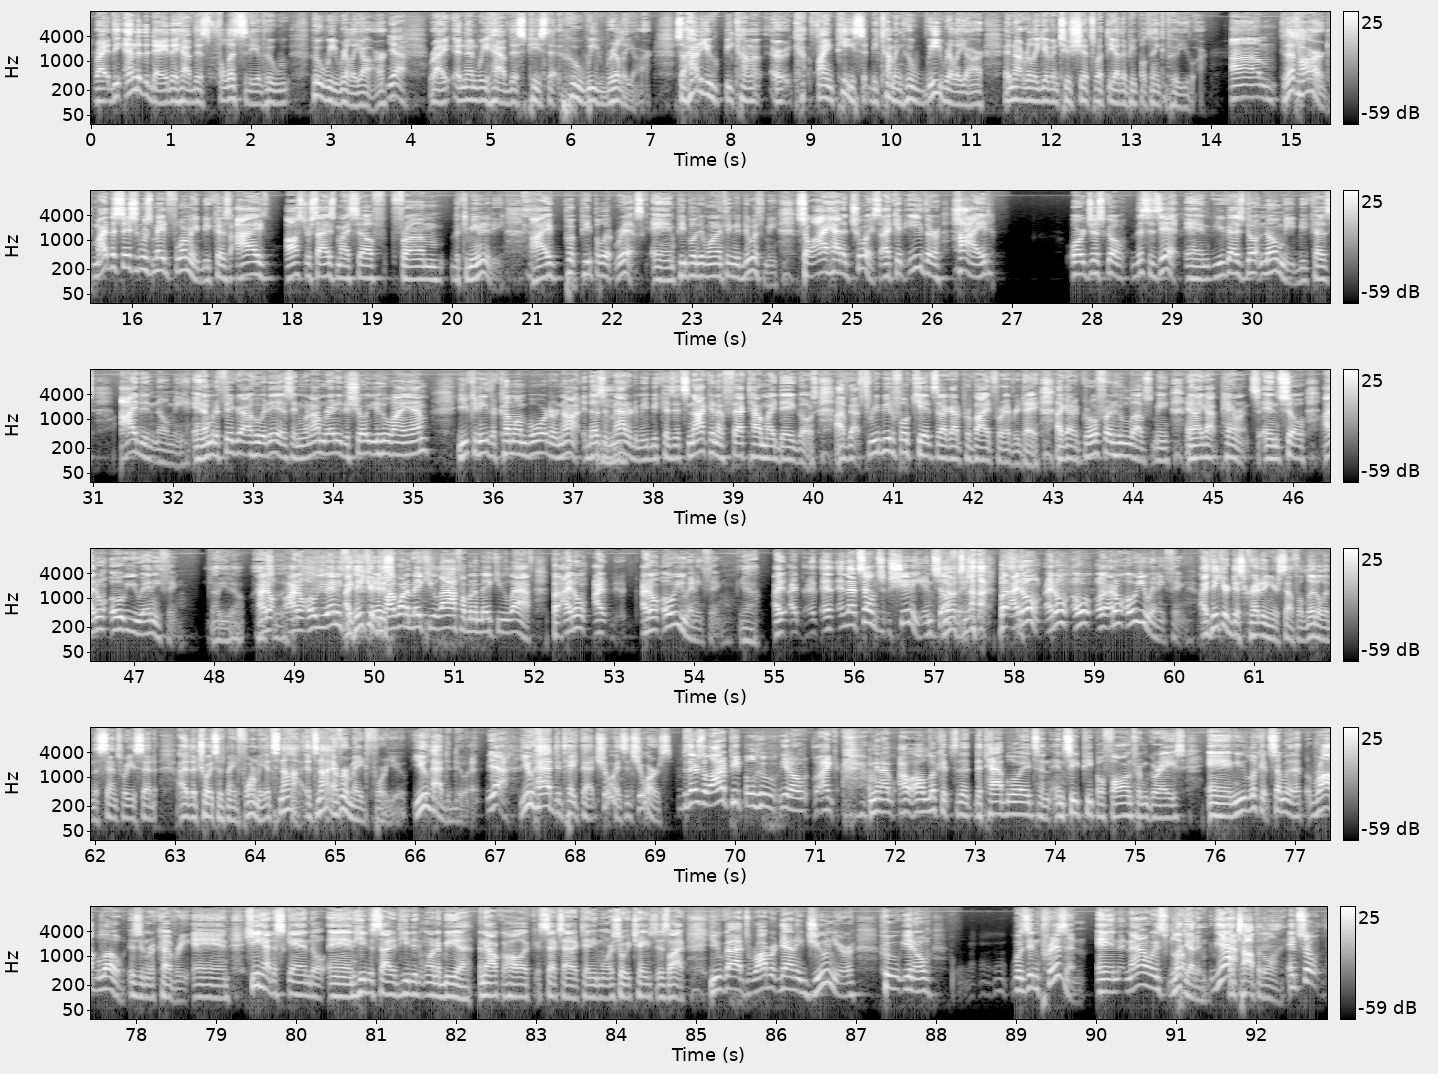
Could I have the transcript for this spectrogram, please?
Right. At the end of the day, they have this felicity of who who we really are. Yeah. Right. And then we have this piece that who we really are. So how do you become a, or find peace at becoming who we really are and not really giving two shits what the other people think of who you are? Um, because that's hard. my decision was made for me because I ostracized myself from the community. I put people at risk and people didn't want anything to do with me. So I had a choice. I could either hide or just go, this is it. And you guys don't know me because I didn't know me. And I'm going to figure out who it is. And when I'm ready to show you who I am, you can either come on board or not. It doesn't mm-hmm. matter to me because it's not going to affect how my day goes. I've got three beautiful kids that I got to provide for every day. I got a girlfriend who loves me and I got parents. And so I don't owe you anything. No, you don't. I don't. I don't owe you anything. I think you're and if I want to make you laugh, I'm going to make you laugh. But I don't. I. I don't owe you anything. Yeah. I, I and, and that sounds shitty and selfish. No, it's not. But I don't. I don't. Owe, I don't owe you anything. I think you're discrediting yourself a little in the sense where you said the choice was made for me. It's not. It's not ever made for you. You had to do it. Yeah. You had to take that choice. It's yours. But there's a lot of people who, you know, like, I mean, I, I'll, I'll look at the, the tabloids and, and see people falling from grace. And you look at some of the, Rob Lowe is in recovery and he had a scandal and he decided he didn't want to be a, an alcoholic, a sex addict anymore. So he changed his life. You got Robert Downey Jr., who, you know, was in prison and now is Look at him. Yeah. The top of the line. And so,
